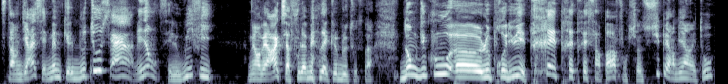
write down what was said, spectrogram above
Ça me dirait, c'est le même que le Bluetooth, hein Mais non, c'est le Wi-Fi. Mais on verra que ça fout la merde avec le Bluetooth. Donc du coup, euh, le produit est très très très sympa, fonctionne super bien et tout.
